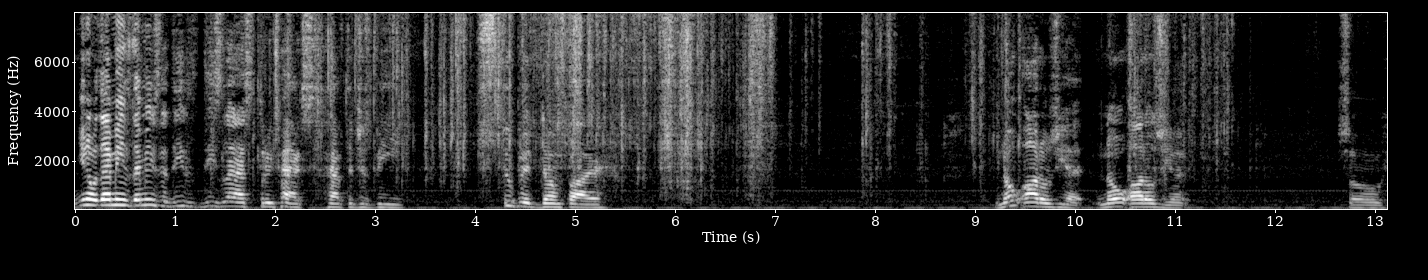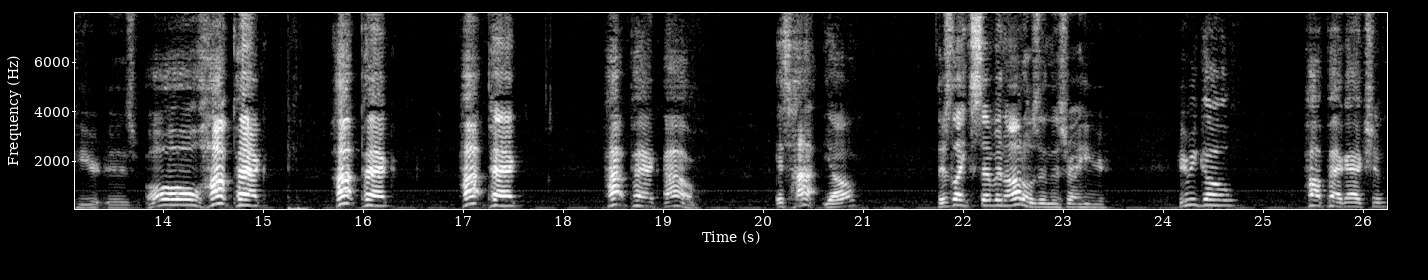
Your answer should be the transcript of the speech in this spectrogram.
You know what that means? That means that these these last three packs have to just be stupid dumb fire. No autos yet. No autos yet. So here is oh hot pack. Hot pack. Hot pack. Hot pack. Ow. It's hot, y'all. There's like seven autos in this right here. Here we go. Hot pack action.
